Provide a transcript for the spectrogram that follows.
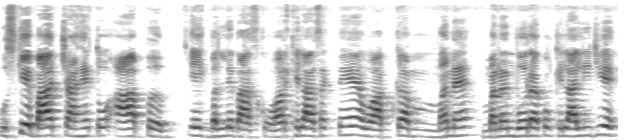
उसके बाद चाहे तो आप एक बल्लेबाज को और खिला सकते हैं, वो आपका मन है, मनन बोरा को खिला लीजिए।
